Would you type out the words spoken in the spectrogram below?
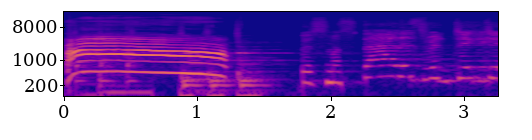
아! Cause my style is ridiculous.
